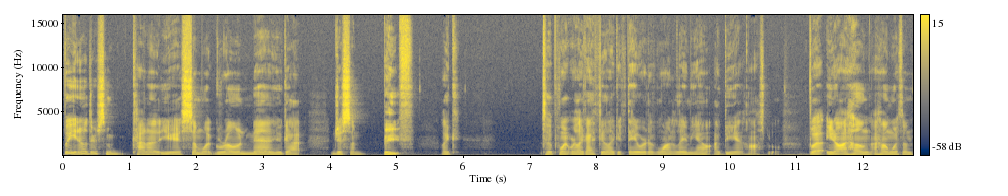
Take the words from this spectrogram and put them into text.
But you know, there's some kind of you guys somewhat grown men who got just some beef, like to the point where like I feel like if they were to want to lay me out, I'd be in the hospital. But you know, I hung, I hung with them.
